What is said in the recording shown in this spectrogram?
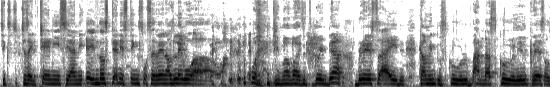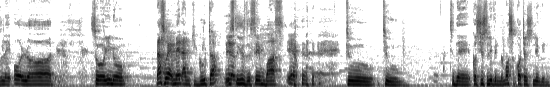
Chicks just like tennis, yani. Hey, in those tennis things for Serena, I was like, wow, pointy mamas, it's going down. Braeside, coming to school, Banda school, Hillcrest. I was like, oh lord. So you know, that's where I met Anki Guta. We used to use the same bus Yeah. to to to the because used to live in Memosakot, used to live in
